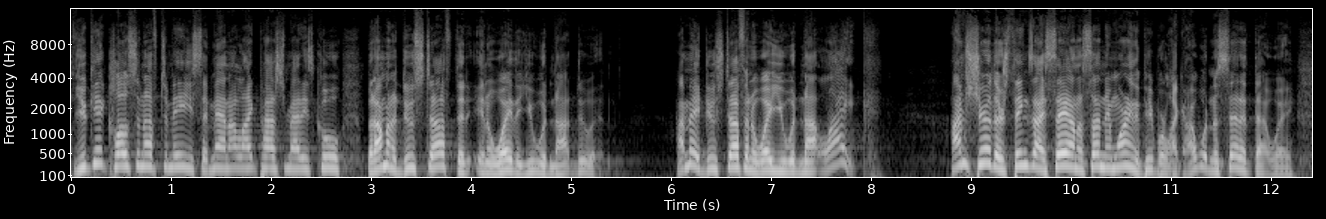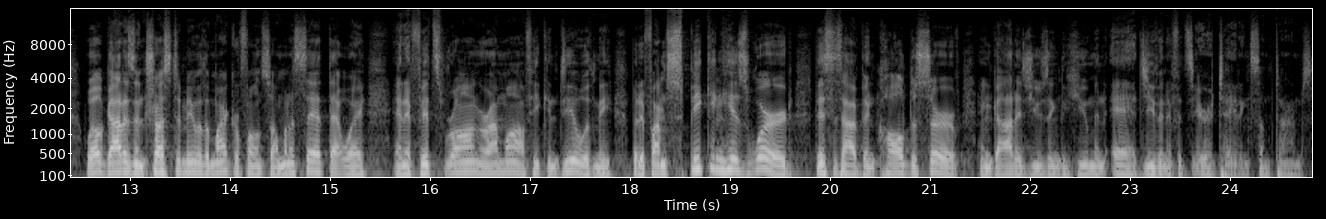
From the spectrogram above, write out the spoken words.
You get close enough to me, you say, Man, I like Pastor Matt, he's cool, but I'm going to do stuff that in a way that you would not do it. I may do stuff in a way you would not like. I'm sure there's things I say on a Sunday morning that people are like, I wouldn't have said it that way. Well, God has entrusted me with a microphone, so I'm going to say it that way. And if it's wrong or I'm off, He can deal with me. But if I'm speaking His word, this is how I've been called to serve. And God is using the human edge, even if it's irritating sometimes.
